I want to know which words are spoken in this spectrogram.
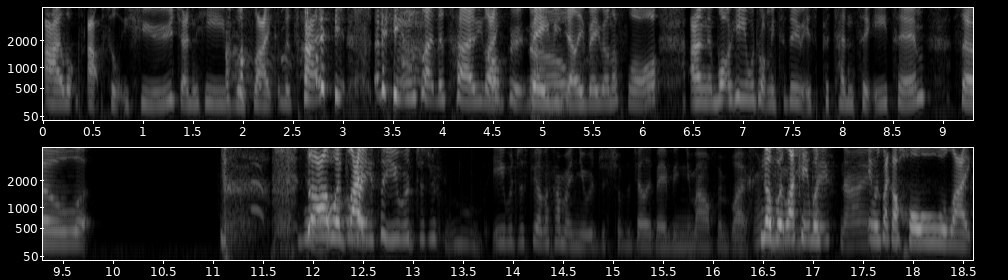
I looked absolutely huge, and he was like the tiny, and he was like the tiny like Stop it baby jelly baby on the floor. And what he would want me to do is pretend to eat him. So, so I would like so you would just he would just be on the camera and you would just shove the jelly baby in your mouth and be like No, but, "Mm, like, it was- nice." it was like a whole like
